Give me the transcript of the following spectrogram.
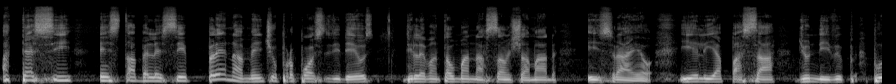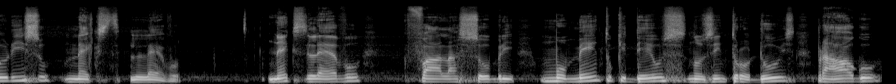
até se estabelecer plenamente o propósito de Deus de levantar uma nação chamada Israel. E ele ia passar de um nível, por isso, next level. Next level fala sobre um momento que Deus nos introduz para algo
